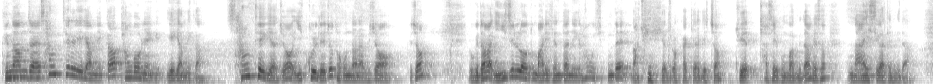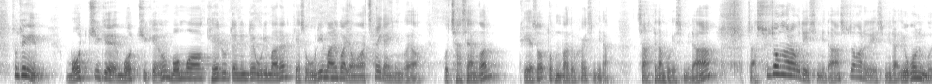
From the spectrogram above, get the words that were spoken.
그 남자의 상태를 얘기합니까? 방법을 얘기, 얘기합니까? 상태 얘기하죠. 이퀄 되죠. 더군다나 그죠? 그죠? 여기다가 이질러도 말이 된다는 얘기를 하고 싶은데 나중에 얘기하도록 할게요. 알겠죠? 뒤에 자세히 공부합니다. 그래서 나이스가 됩니다. 선생님 멋지게 멋지게 어, 뭐뭐 개를 되는데 우리말은 계속 우리말과 영어가 차이가 있는 거예요. 그 자세한 건 뒤에서 또 공부하도록 하겠습니다. 자, 그 다음 보겠습니다. 자, 수정하라고 되어 있습니다. 수정하라고 되어 있습니다. 요거는, 뭐,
